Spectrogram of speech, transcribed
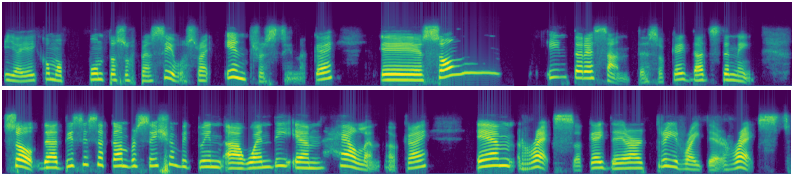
y ahí hay como puntos suspensivos, right? Interesting, okay? Eh, son interesantes, okay? That's the name. So that this is a conversation between uh, Wendy and Helen, okay? And Rex, okay? There are three right there, Rex.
